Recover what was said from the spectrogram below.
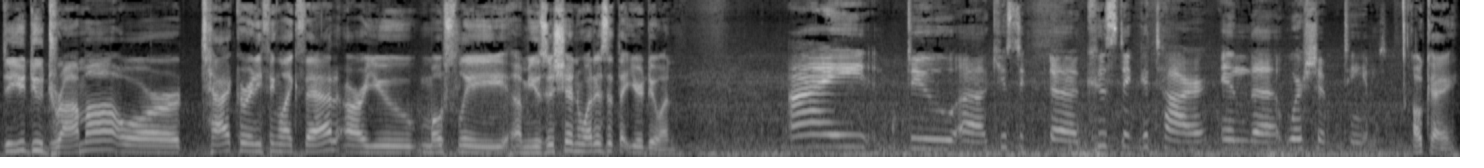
do you do drama or tech or anything like that? Are you mostly a musician? What is it that you're doing? I do uh, acoustic uh, acoustic guitar in the worship teams. Okay,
